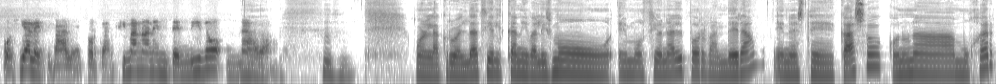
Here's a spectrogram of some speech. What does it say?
Pues ya les vale, porque encima no han entendido nada. Bueno, la crueldad y el canibalismo emocional por bandera, en este caso, con una mujer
